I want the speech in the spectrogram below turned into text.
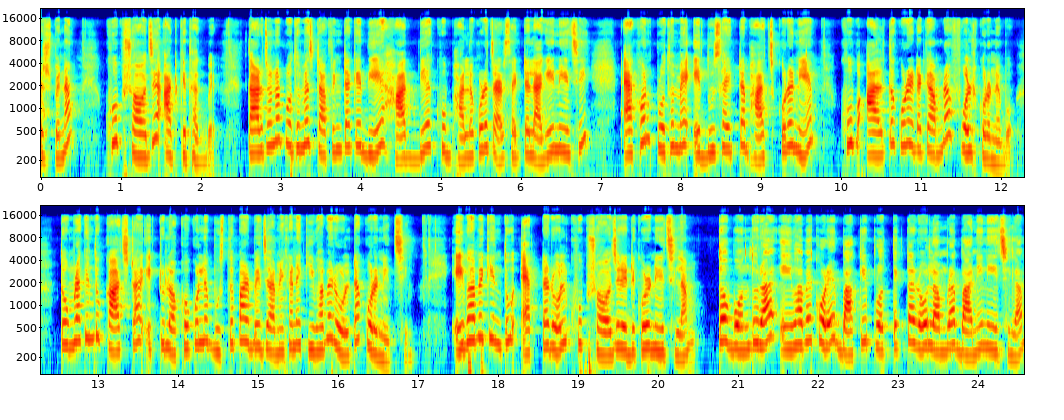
আসবে না, খুব সহজে আটকে থাকবে। তার জন্য প্রথমে স্টাফিংটাকে দিয়ে, হাত দিয়ে খুব ভালো করে চার সাইডটা লাগিয়ে নিয়েছি। এখন প্রথমে এই দু সাইডটা ভাজ করে নিয়ে খুব আলতো করে এটাকে আমরা ফোল্ড করে নেব। তোমরা কিন্তু কাজটা একটু লক্ষ্য করলে বুঝতে পারবে যে আমি এখানে কীভাবে রোলটা করে নিচ্ছি। এইভাবে কিন্তু একটা রোল খুব সহজে রেডি করে নিয়েছিলাম। তো বন্ধুরা, এইভাবে করে বাকি প্রত্যেকটা রোল আমরা বানিয়ে নিয়েছিলাম।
